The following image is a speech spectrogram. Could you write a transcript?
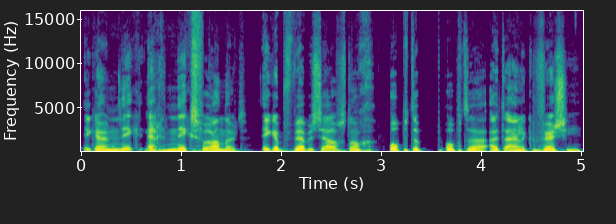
Ik heb niks, echt niks veranderd. Ik heb, we hebben zelfs nog op de, op de uiteindelijke versie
